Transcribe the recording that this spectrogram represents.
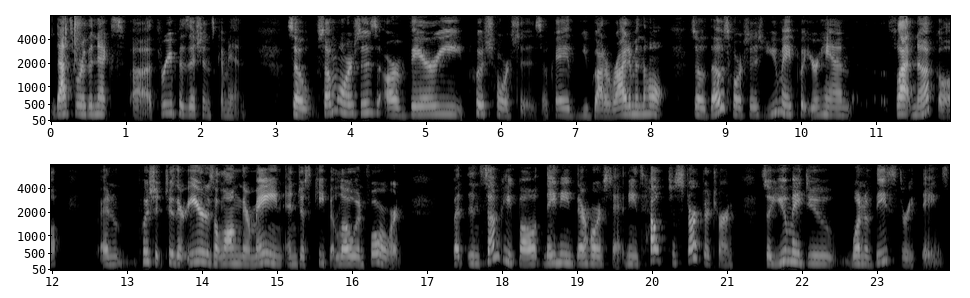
that's where the next uh, three positions come in. So some horses are very push horses. Okay, you've got to ride them in the hole. So those horses, you may put your hand uh, flat knuckle and push it to their ears along their mane and just keep it low and forward. But in some people, they need their horse needs help to start their turn. So you may do one of these three things.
